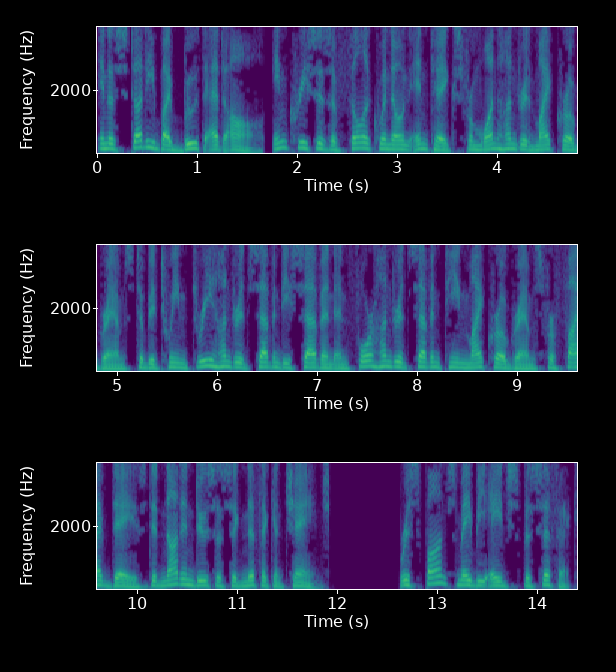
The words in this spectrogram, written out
In a study by Booth et al., increases of phylloquinone intakes from 100 micrograms to between 377 and 417 micrograms for five days did not induce a significant change. Response may be age-specific.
